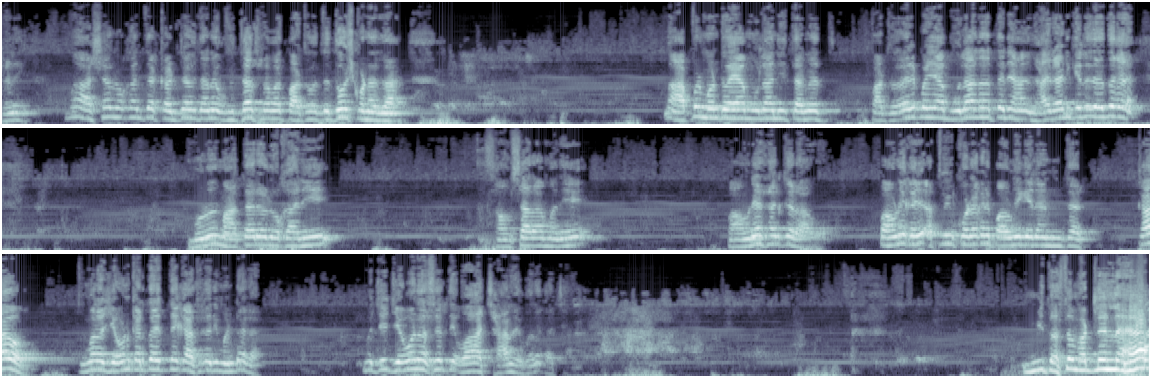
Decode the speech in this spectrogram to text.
कळले मग अशा लोकांचा कंटाळ त्यांना वृद्धाश्रमात पाठवतो दोष कोणाचा? मग आपण म्हणतो या मुलांनी त्यांना पाठवलं. अरे पण या मुलांना त्यांनी हैराण केलं जातं काय म्हणून म्हाताऱ्या लोकांनी संसारामध्ये पाहुण्यासारखं राहावं. पाहुणे कधी तुम्ही कोणाकडे पाहुणे गेल्यानंतर? काय हो? तुम्हाला जेवण करता येत नाही का? असं कधी म्हणता का? मग जे जेवण असेल ते वा छान आहे बरं का छान. मी तसं म्हटलेलं नाही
